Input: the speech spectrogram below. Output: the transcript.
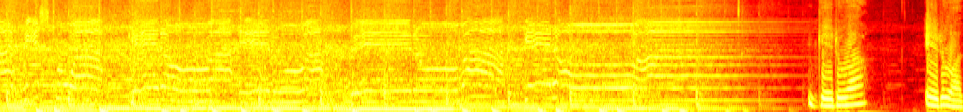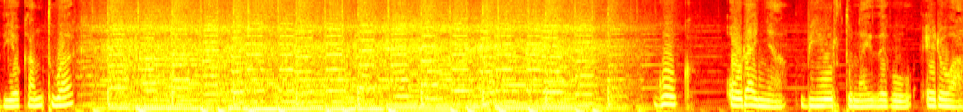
arriskua, geroa, eroa Beroa, geroa Geroa, eroa dio kantuak. Guk oraina bihurtu nahi dugu eroa.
